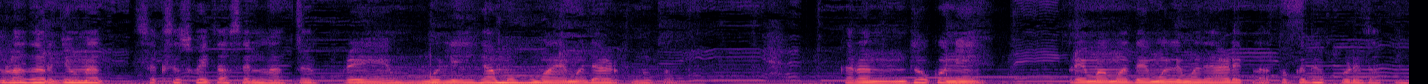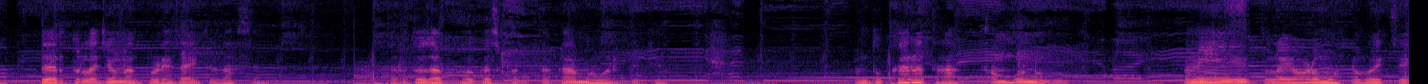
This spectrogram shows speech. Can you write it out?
तुला जर जीवनात सक्सेस व्हायचं असेल ना तर प्रेम मुली ह्या मोहमायामध्ये अडकू नको. कारण जो कोणी प्रेमामध्ये मुलीमध्ये अडकला तो कधीच पुढे जात नाही. जर तुला जीवनात पुढे जायचंच असेल तर तुझा फोकस फक्त कामावरती ठेव पण तू करत राहा थांबू नको. आणि तुला एवढं मोठं व्हायचंय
